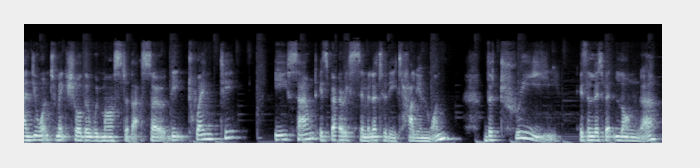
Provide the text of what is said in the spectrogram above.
And you want to make sure that we master that. So the 20 E sound is very similar to the Italian one. The tree is a little bit longer,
